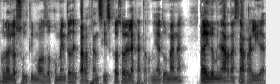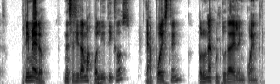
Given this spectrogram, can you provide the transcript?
uno de los últimos documentos del Papa Francisco sobre la fraternidad humana, para iluminar nuestra realidad. Primero, necesitamos políticos que apuesten por una cultura del encuentro.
